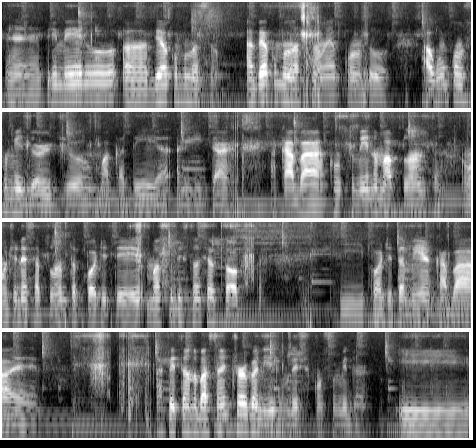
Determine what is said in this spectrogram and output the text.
É, primeiro, a bioacumulação. A bioacumulação é quando algum consumidor de uma cadeia alimentar acaba consumindo uma planta, onde nessa planta pode ter uma substância tóxica, que pode também acabar é, afetando bastante o organismo desse consumidor. E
